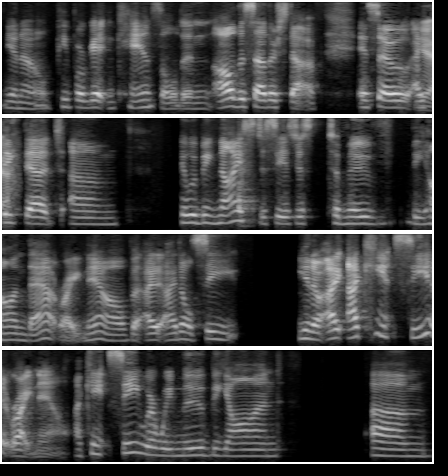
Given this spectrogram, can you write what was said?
you know people are getting canceled and all this other stuff and so I yeah. think that um, it would be nice to see us just to move beyond that right now but i i don't see you know i i can't see it right now i can't see where we move beyond um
